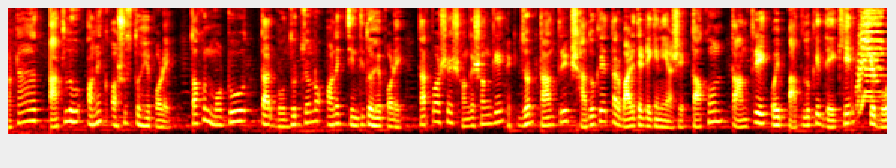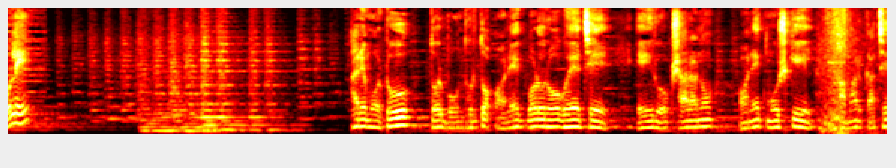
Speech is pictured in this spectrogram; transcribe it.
হঠাৎ পাতলু অনেক অসুস্থ হয়ে পড়ে। তখন মোটু তার বন্ধুর জন্য অনেক চিন্তিত হয়ে পড়ে। তারপর সে সঙ্গে সঙ্গে একজন তান্ত্রিক সাধুকে তার বাড়িতে ডেকে নিয়ে আসে। তখন তান্ত্রিক ওই পাতলুকে দেখে সে বলে, আরে মোটু, তোর বন্ধুর তো অনেক বড় রোগ হয়েছে। এই রোগ সারানো অনেক মুশকিল। আমার কাছে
